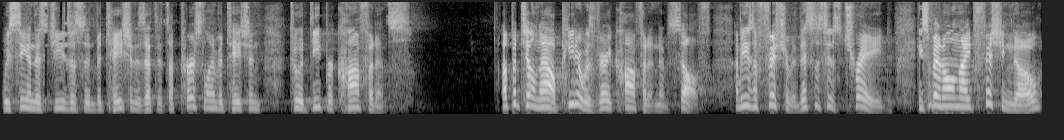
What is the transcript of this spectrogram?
we see in this Jesus invitation is that it's a personal invitation to a deeper confidence. Up until now, Peter was very confident in himself. I mean, he's a fisherman. This is his trade. He spent all night fishing, though,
